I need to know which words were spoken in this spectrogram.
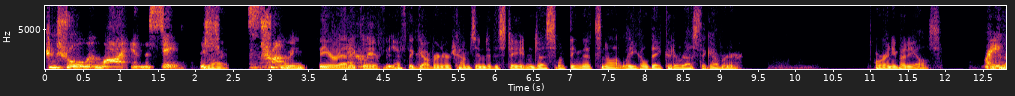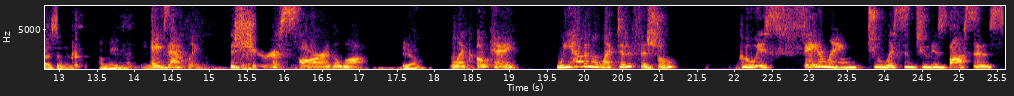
control and law in the state. The Right. Trump I mean, theoretically, if if the governor comes into the state and does something that's not legal, they could arrest the governor or anybody else. The right. president. I mean, you know, Exactly. The sheriffs are the law. yeah, They're like, okay, we have an elected official who is failing to listen to his bosses,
